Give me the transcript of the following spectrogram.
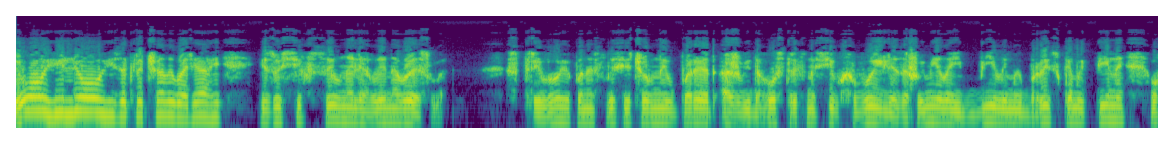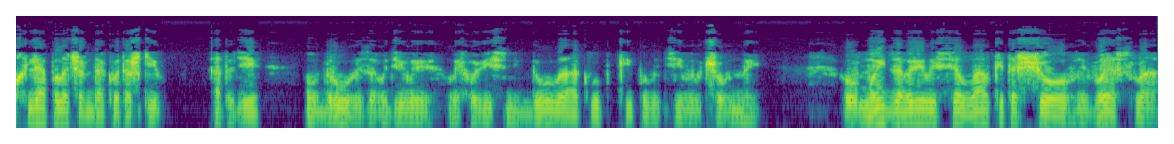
Льогі, льогі. закричали варяги і з усіх сил налягли на весла. Стрілою понеслися човни вперед, аж від гострих носів хвиля зашуміла і білими бризками піни охляпала чердак ватажків. А тоді вдруге загоділи лиховісні дула, а клубки полетіли в човни. Вмить загорілися лавки та щогли, весла,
